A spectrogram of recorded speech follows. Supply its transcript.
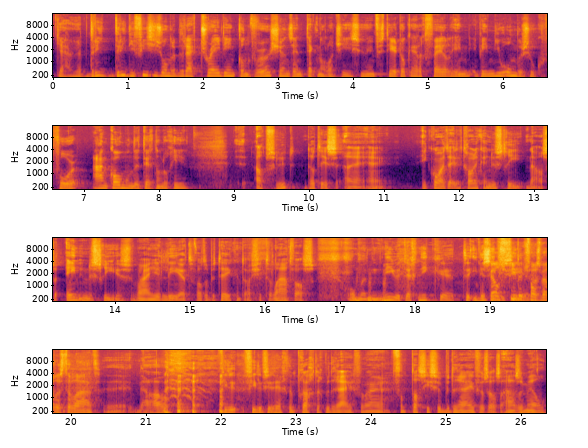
Ja, u hebt drie, drie divisies onder het bedrijf: trading, conversions en technologies. U investeert ook erg veel in, in nieuw onderzoek voor aankomende technologieën. Absoluut. Dat is. Ik kom uit de elektronica-industrie. Nou, als er één industrie is waar je leert wat het betekent als je te laat was om een nieuwe techniek te identificeren. Zelfs Philips was wel eens te laat. Nou, Philips is echt een prachtig bedrijf waar fantastische bedrijven zoals ASML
